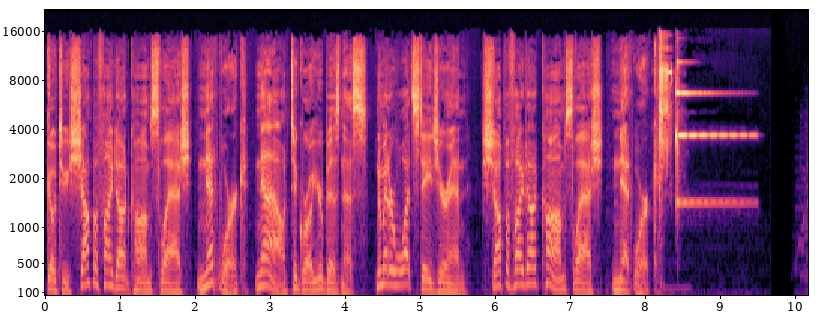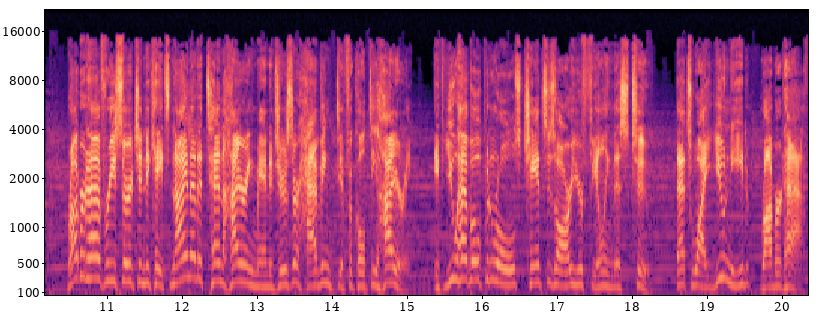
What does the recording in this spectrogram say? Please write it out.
Go to Shopify.com slash network now to grow your business. No matter what stage you're in. Shopify.com slash network. Robert Half research indicates 9 out of 10 hiring managers are having difficulty hiring. If you have open roles, chances are you're feeling this too. That's why you need Robert Half.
